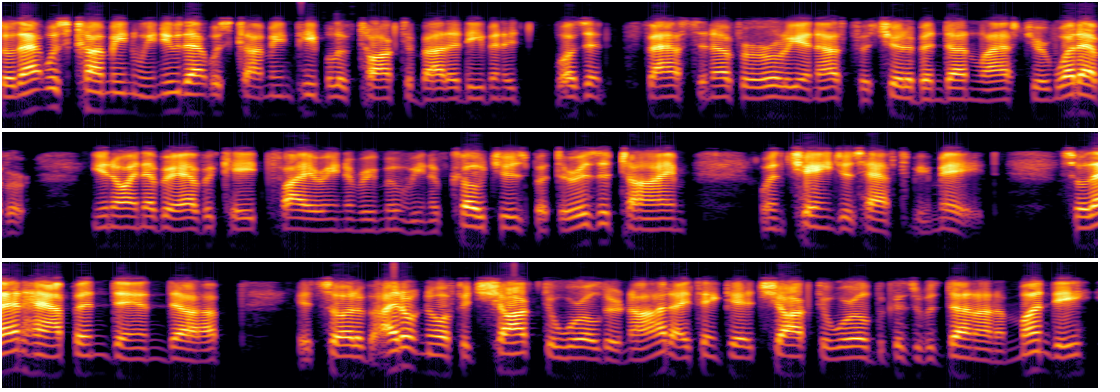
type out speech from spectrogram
So that was coming. We knew that was coming. People have talked about it. Even it wasn't fast enough or early enough. It should have been done last year. Whatever. You know, I never advocate firing and removing of coaches, but there is a time when changes have to be made. So that happened, and uh, it sort of, I don't know if it shocked the world or not. I think it shocked the world because it was done on a Monday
